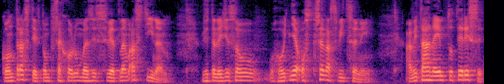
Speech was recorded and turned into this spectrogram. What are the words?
kontrasty v tom přechodu mezi světlem a stínem že ty lidi jsou hodně ostře nasvícený a vytáhne jim to ty rysy.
